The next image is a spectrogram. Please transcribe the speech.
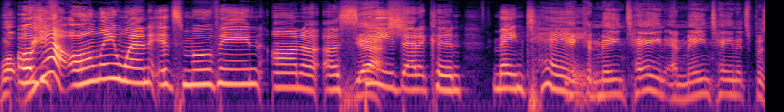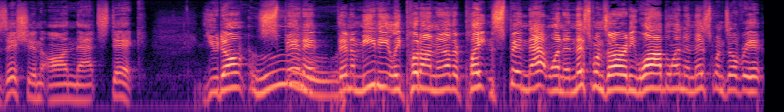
What Oh we've- yeah, only when it's moving on a, a speed Yes. that it can maintain. it can maintain and maintain its position on that stick. You don't spin it, then immediately put on another plate and spin that one, and this one's already wobbling, and this one's over here.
